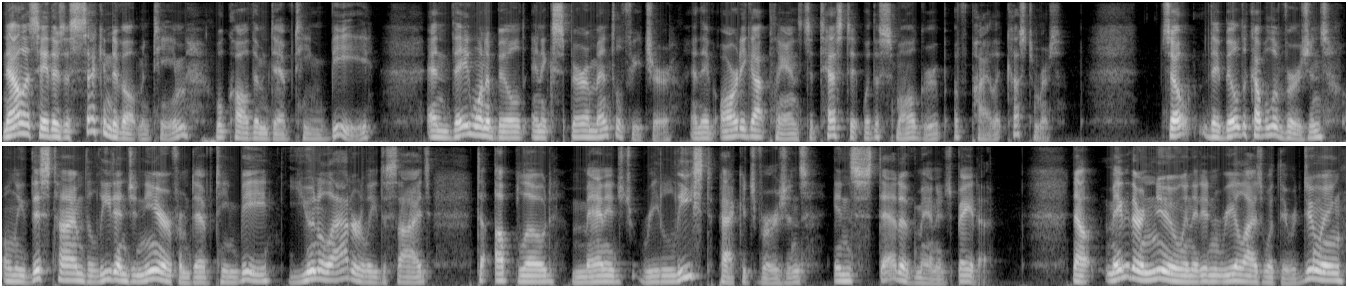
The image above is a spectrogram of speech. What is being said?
Now let's say there's a second development team, we'll call them Dev Team B, and they want to build an experimental feature, and they've already got plans to test it with a small group of pilot customers. So they build a couple of versions, only this time the lead engineer from Dev Team B unilaterally decides to upload managed released package versions instead of managed beta. Now, maybe they're new and they didn't realize what they were doing,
